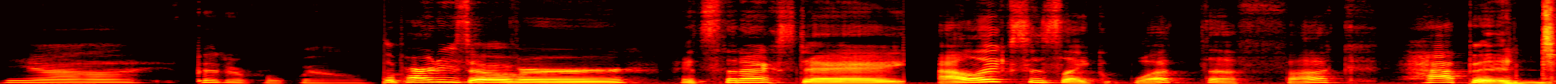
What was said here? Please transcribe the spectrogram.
yeah, he's a bit overwhelmed. The party's over. It's the next day. Alex is like, What the fuck happened?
